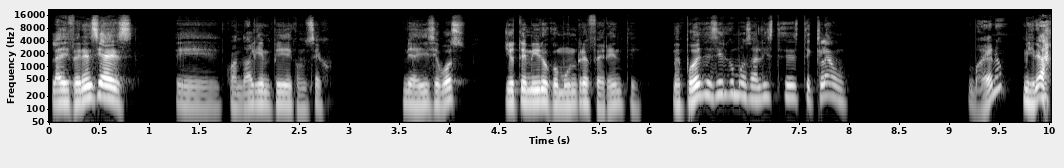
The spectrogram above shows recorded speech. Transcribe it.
la diferencia es eh, cuando alguien pide consejo. Mira, dice vos, yo te miro como un referente. ¿Me puedes decir cómo saliste de este clavo? Bueno, mira,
